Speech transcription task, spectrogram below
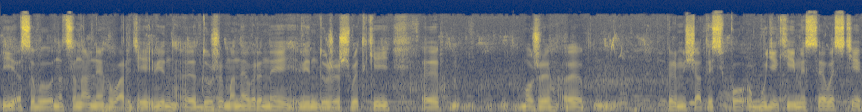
і особливо Національної гвардії. Він дуже маневрений, він дуже швидкий, може переміщатись по будь-якій місцевості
